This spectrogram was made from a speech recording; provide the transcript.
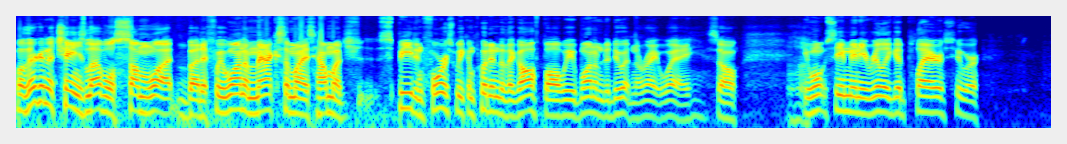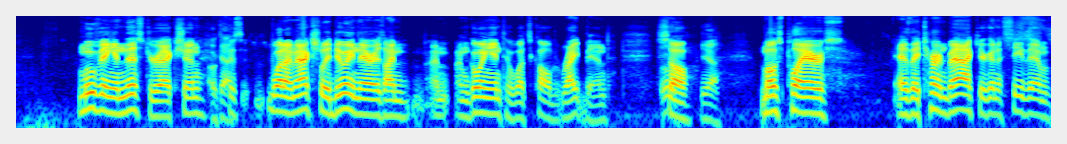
Well, they're going to change levels somewhat, but if we want to maximize how much speed and force we can put into the golf ball, we want them to do it in the right way. So you won't see many really good players who are moving in this direction. Okay. what I'm actually doing there is I'm, I'm, I'm going into what's called right bend. So yeah most players, as they turn back, you're going to see them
